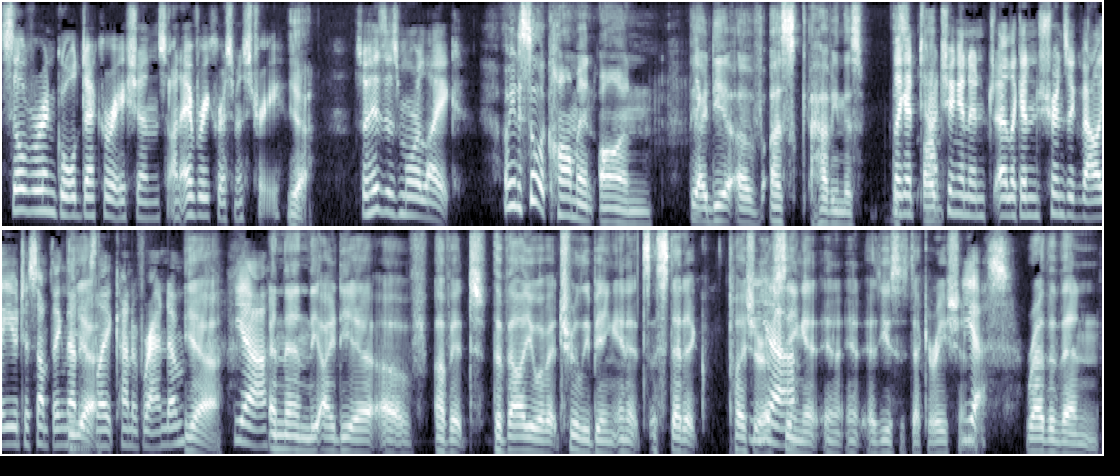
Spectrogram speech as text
silver and gold decorations on every Christmas tree. yeah. So his is more like I mean, it's still a comment on the idea of us having this, like attaching an in, uh, like an intrinsic value to something that is Yeah. like kind of random. yeah, Yeah. and then the idea of of it, the value of it truly being in its aesthetic pleasure Yeah. of seeing it in, in, as used as decoration. yes. rather than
